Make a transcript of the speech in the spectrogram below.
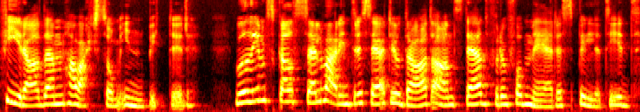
Fire av dem har vært som innbytter. Williams skal selv være interessert i å dra et annet sted for å få mer spilletid.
